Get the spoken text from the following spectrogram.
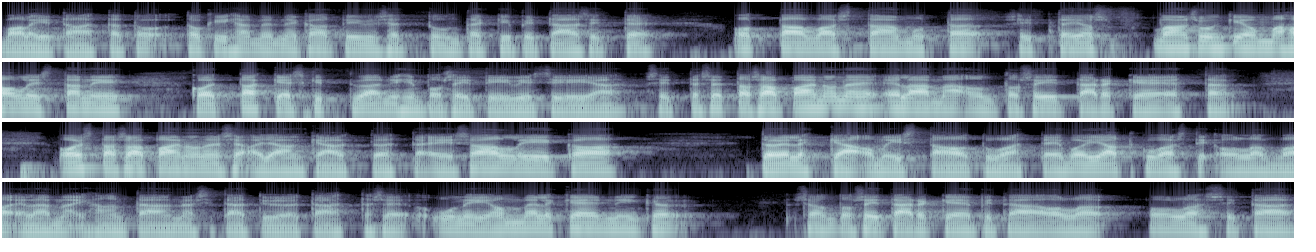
valita. Että to, tokihan ne negatiiviset tunteetkin pitää sitten ottaa vastaan, mutta sitten jos vaan suinkin on mahdollista, niin koittaa keskittyä niihin positiivisiin. Ja sitten se tasapainoinen elämä on tosi tärkeä, että olisi tasapainoinen se ajankäyttö, että ei saa liikaa töillekään omistautua, että ei voi jatkuvasti olla vaan elämä ihan täynnä sitä työtä, että se uni on melkein, niin kuin, se on tosi tärkeä, pitää olla, olla sitä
